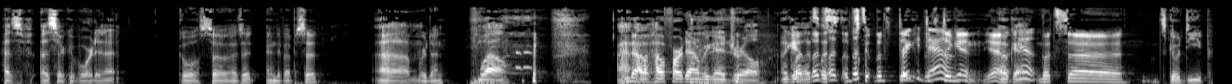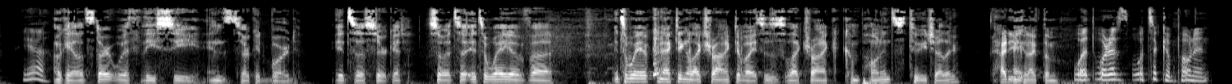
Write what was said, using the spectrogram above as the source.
has a circuit board in it. Cool. So that's it. End of episode. Um, We're done. well, how, how far down are we going to drill? Okay, let's, let's, let's, let's let's break dig, it let's down. dig in. Yeah. Okay. Yeah. Let's uh let's go deep. Yeah. Okay, let's start with the C in circuit board. It's a circuit. So it's a, it's a way of, uh, it's a way of connecting electronic devices, electronic components to each other. How do you connect them? What, what is, what's a component?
